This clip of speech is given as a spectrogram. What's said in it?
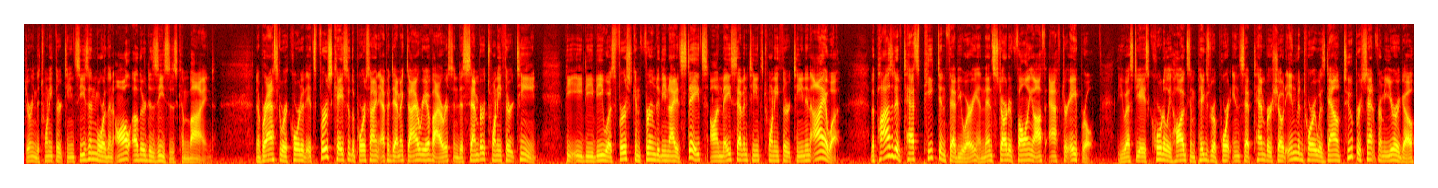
during the 2013 season, more than all other diseases combined. Nebraska recorded its first case of the porcine epidemic diarrhea virus in December 2013. PEDV was first confirmed in the United States on May 17, 2013 in Iowa. The positive tests peaked in February and then started falling off after April. The USDA's quarterly hogs and pigs report in September showed inventory was down 2% from a year ago,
